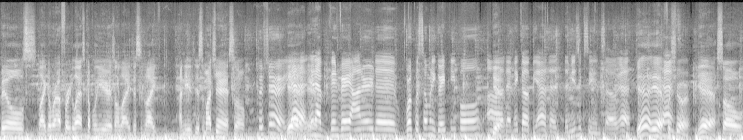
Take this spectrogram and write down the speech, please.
bills, like around for the last couple of years. I'm like, this is like, I need this is my chance. So for sure, yeah. yeah. yeah. And I've been very honored to work with so many great people uh, yeah. that make up, yeah, the, the music scene. So yeah. Yeah, yeah, for sure. Yeah. So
